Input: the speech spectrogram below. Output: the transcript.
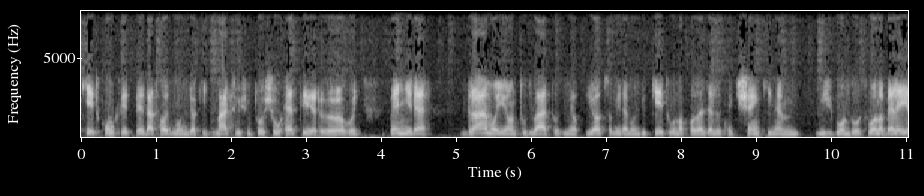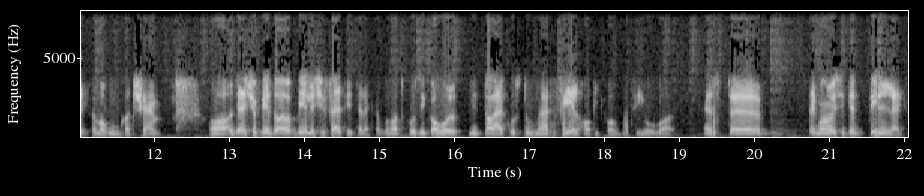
két konkrét példát hadd mondjak így március utolsó hetéről, hogy mennyire drámaian tud változni a piac, amire mondjuk két hónappal ezelőtt még senki nem is gondolt volna, beleértve magunkat sem. Az első példa a bérlési feltételekre vonatkozik, ahol mi találkoztunk már félhavi kaucióval. Ezt eh, megmondom őszintén tényleg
